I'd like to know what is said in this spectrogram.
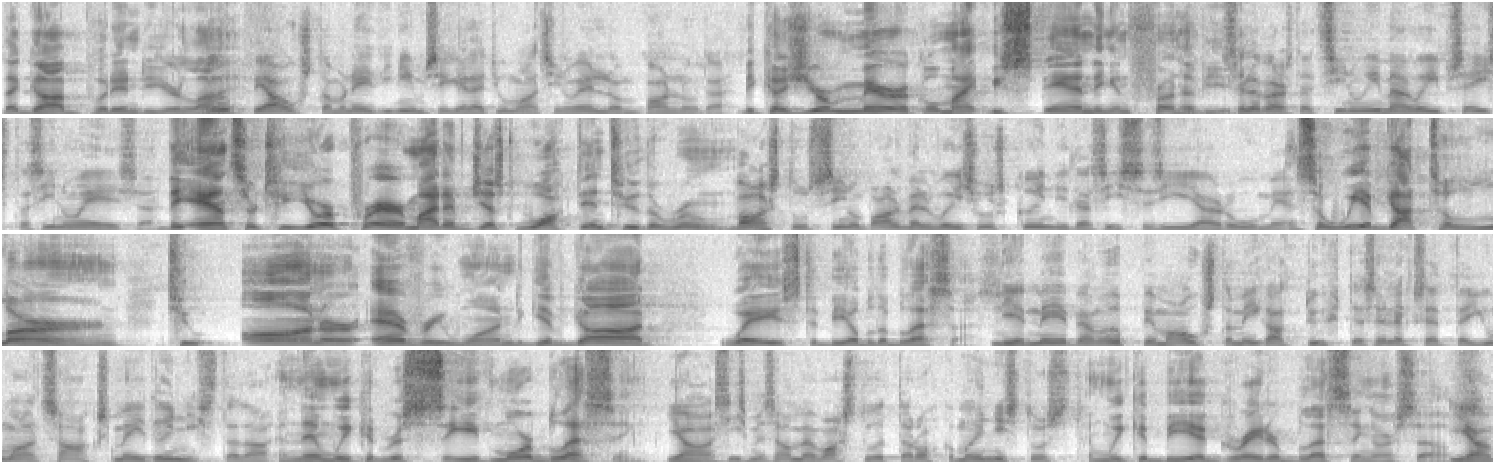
that God put into your life õpi austama neid inimesi, kelled Jumal sinu ellu on pannud. because your miracle might be standing in front of you. sellepärast, et sinu ime võib seista sinu ees. The answer to your prayer might have just walked into the room. vastus sinu palvel võis just kõndida sisse siia ruumi And so we have got to learn to honor everyone to give God ways to be able to bless us. nii et meie peame õppima austama igat ühte selleks, et Jumal saaks meid õnnistada And then we could receive more blessing ja siis me saame vastu võtta rohkem õnnistust and we could be a greater blessing ourselves. ja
